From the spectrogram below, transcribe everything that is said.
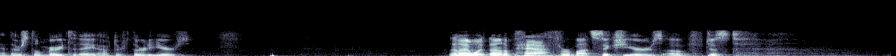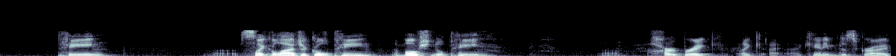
and they're still married today after 30 years. Then I went down a path for about six years of just pain, uh, psychological pain, emotional pain, uh, heartbreak. Like I, I can't even describe.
